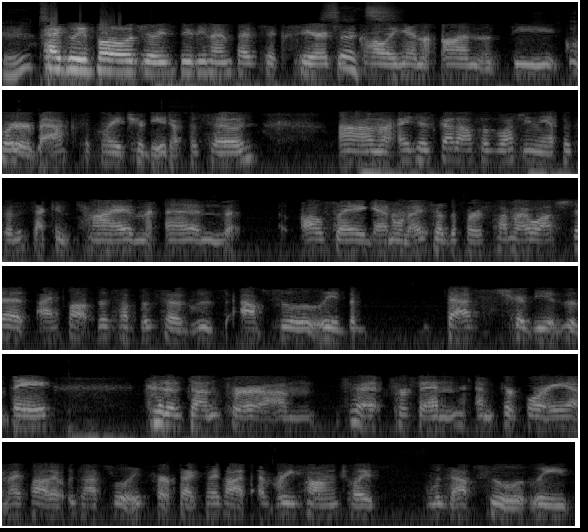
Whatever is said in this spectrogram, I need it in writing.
eight. Hi, Gleepo. Joey's Baby 956 here, Six. just calling in on the quarterback, the Cory tribute episode. Um, I just got off of watching the episode a second time, and I'll say again what I said the first time I watched it. I thought this episode was absolutely the best tribute that they could have done for um for, for Finn and for Cory, and I thought it was absolutely perfect. I thought every song choice was absolutely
